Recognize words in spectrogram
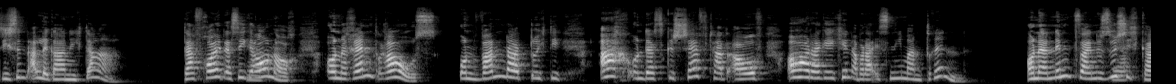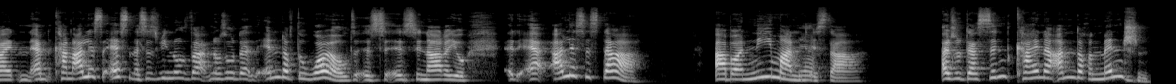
die sind alle gar nicht da. Da freut er sich auch noch und rennt raus und wandert durch die, ach, und das Geschäft hat auf, oh, da gehe ich hin, aber da ist niemand drin. Und er nimmt seine Süßigkeiten, er kann alles essen. Es ist wie nur, so- nur so das End of the World Szenario. Er, alles ist da, aber niemand Ja. ist da. Also das sind keine anderen Menschen.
